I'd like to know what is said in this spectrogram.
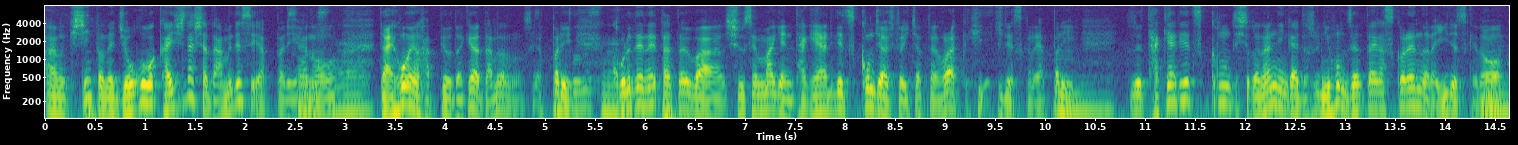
あのきちんとね情報は開示しなくちゃだめですよやっぱり、ね。あの大本営の発表だけはだめだと思うんですよ。やっぱりね。これでね例えば終戦間際に竹槍で突っ込んじゃう人いちゃったらほら悲劇ですからやっぱり、うん。それで竹槍で突っ込んだ人が何人かいたら日本全体が救われるならいいですけど、うん。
